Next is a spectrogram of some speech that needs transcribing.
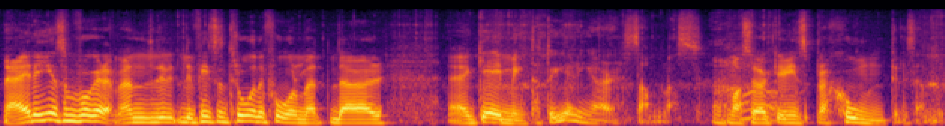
Nej, det är ingen som frågar det. Men det, det finns en tråd i forumet där eh, gaming-tatueringar samlas. Man söker inspiration till exempel.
